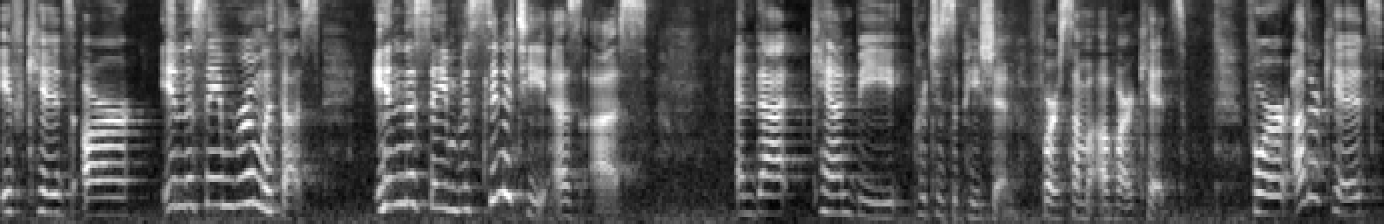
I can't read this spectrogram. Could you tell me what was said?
if kids are in the same room with us, in the same vicinity as us. And that can be participation for some of our kids. For other kids,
